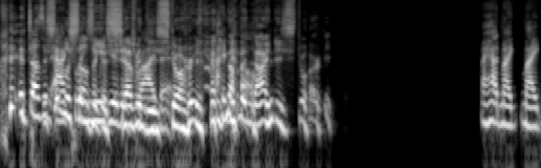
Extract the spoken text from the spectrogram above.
it doesn't This actually sounds like need a you to drive 70s it. story, not a know. 90s story. I had my my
